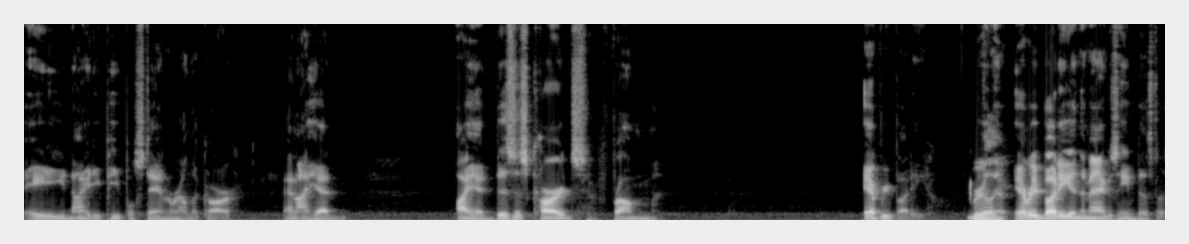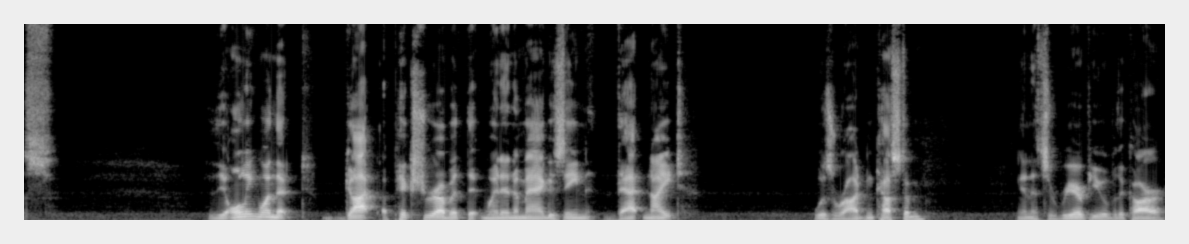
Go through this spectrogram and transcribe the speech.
80, 90 people standing around the car, and I had I had business cards from everybody. Really? Everybody in the magazine business. The only one that got a picture of it that went in a magazine that night was Rod and Custom. And it's a rear view of the car.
